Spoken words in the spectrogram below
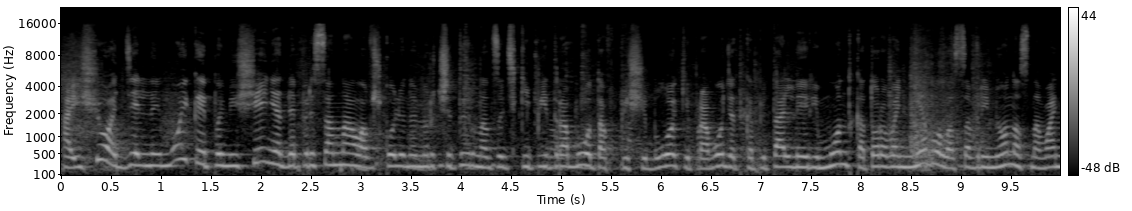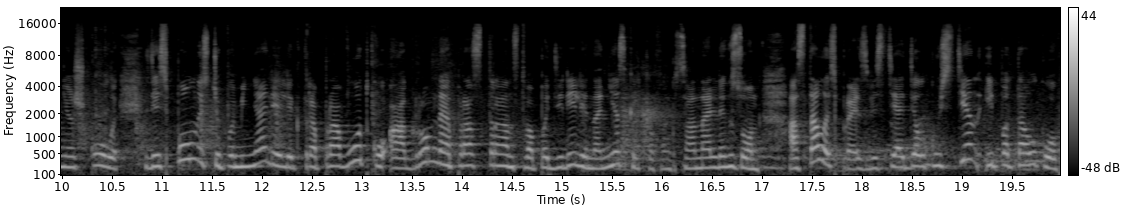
А еще отдельной мойкой помещение для персонала в школе номер 14 кипит работа. В пищеблоке проводят капитальный ремонт, которого не было со времен основания школы. Здесь полностью поменяли электропроводку, а огромное пространство поделили на несколько функциональных зон. Осталось произвести отделку стен и потолков.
